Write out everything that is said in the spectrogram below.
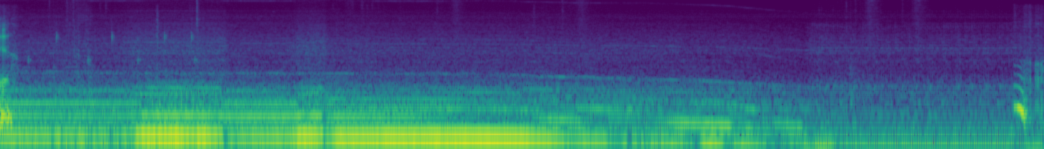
Yeah. Oh.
